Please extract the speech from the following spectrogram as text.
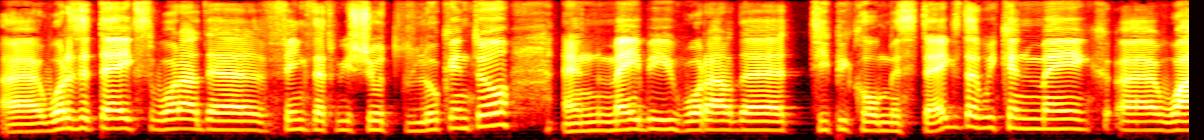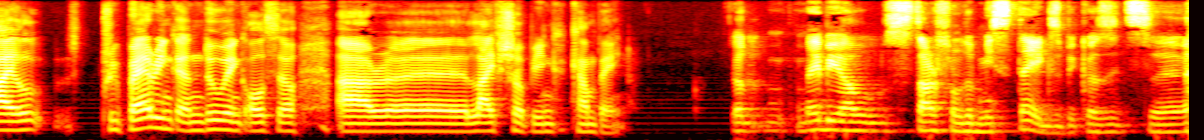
Uh, what does it take? What are the things that we should look into? And maybe what are the typical mistakes that we can make uh, while preparing and doing also our uh, live shopping campaign? Maybe i'll start from the mistakes because it's uh,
